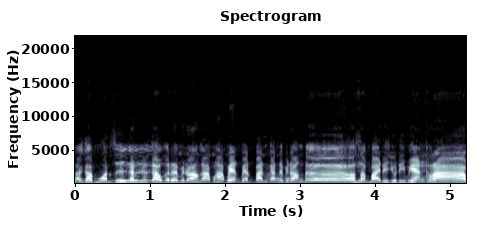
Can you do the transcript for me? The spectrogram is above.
นะครับมวนซื้อกันคือเก่าก็เดินพี่น้องครับฮักแพงแปนปั่นกันเด้อพี่น้องเด้อสบายดีอยู่ดีพี่แห้งครับ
